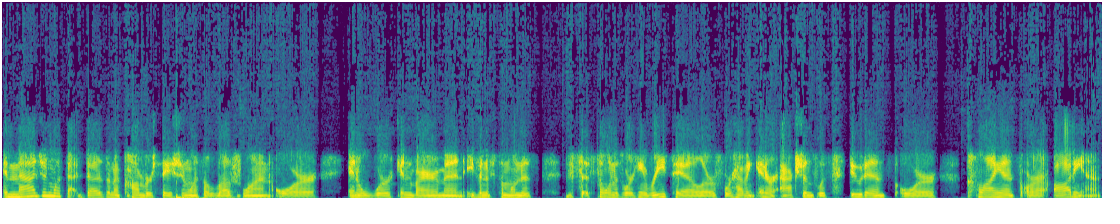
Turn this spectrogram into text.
imagine what that does in a conversation with a loved one or in a work environment, even if someone is if someone is working retail or if we're having interactions with students or clients or our audience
